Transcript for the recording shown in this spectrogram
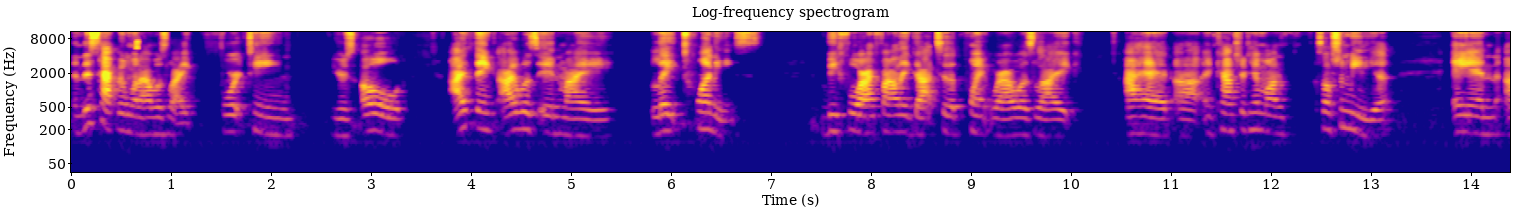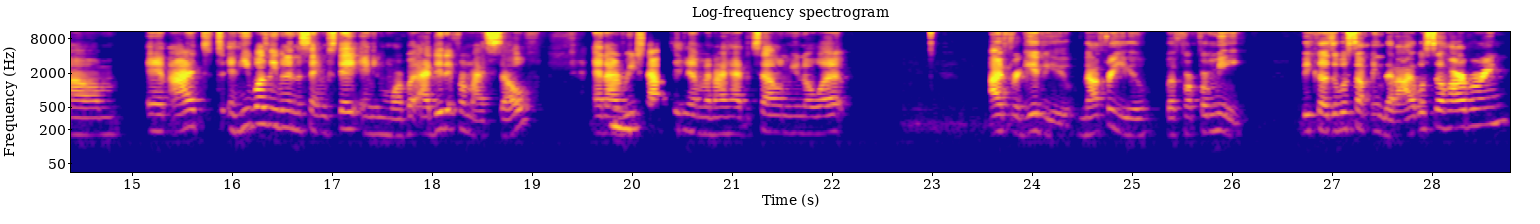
and this happened when I was like 14 years old. I think I was in my late 20s before I finally got to the point where I was like, I had uh, encountered him on social media, and um, and I and he wasn't even in the same state anymore. But I did it for myself, and I Mhm. reached out to him and I had to tell him, you know what, I forgive you, not for you, but for for me, because it was something that I was still harboring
